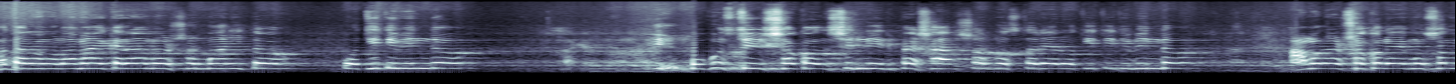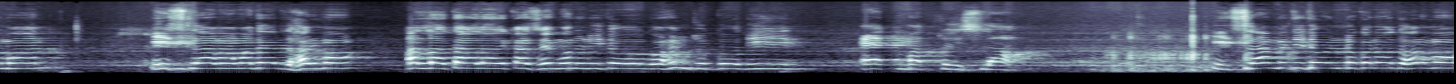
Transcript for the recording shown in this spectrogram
মহতারাম ও সম্মানিত অতিথিবৃন্দ, উপস্থিত সকল সিন্নির পেশার সর্বস্তরের অতিথিবৃন্দ, আমরা সকলে মুসলমান, ইসলাম আমাদের ধর্ম, আল্লাহ তাআলার কাছে মনোনীত গ্রহণযোগ্য দিন একমাত্র ইসলাম। ইসলাম ব্যতীত অন্য কোনো ধর্ম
